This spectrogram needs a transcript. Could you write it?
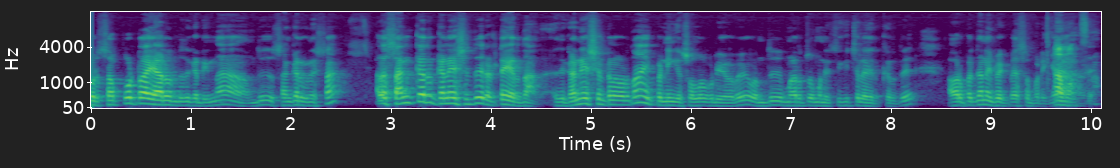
ஒரு சப்போர்ட்டாக யார் வந்தது கேட்டிங்கன்னா வந்து சங்கர் கணேஷ் தான். அதில் சங்கர் கணேஷ் வந்து ரெட்டையர் தான். அது கணேஷ்ன்றவர் தான் இப்போ நீங்கள் சொல்லக்கூடியவர் வந்து மருத்துவமனை சிகிச்சையில் இருக்கிறது. அவரை பற்றி தான் இப்போ பேச போகிறீங்க ஆமாங்க சார்.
